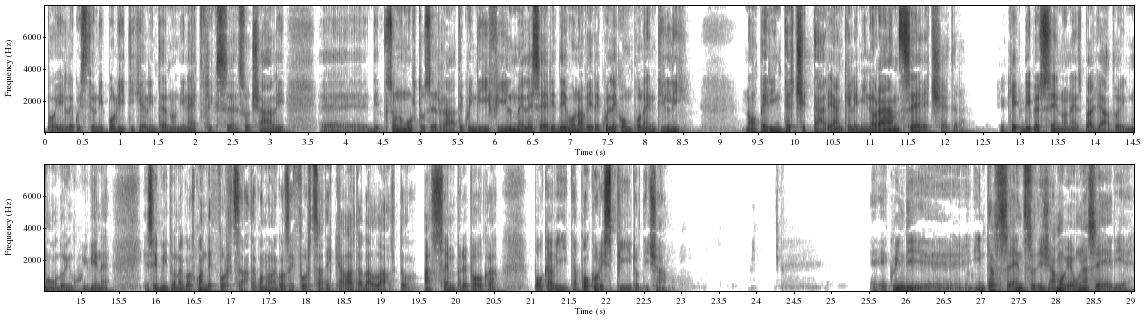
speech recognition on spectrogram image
poi le questioni politiche all'interno di Netflix, eh, sociali, eh, sono molto serrate, quindi i film e le serie devono avere quelle componenti lì, no? per intercettare anche le minoranze, eccetera. Che di per sé non è sbagliato, è il modo in cui viene eseguita una cosa, quando è forzata, quando una cosa è forzata e calata dall'alto, ha sempre poca, poca vita, poco respiro, diciamo. E quindi eh, in tal senso diciamo che una serie,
